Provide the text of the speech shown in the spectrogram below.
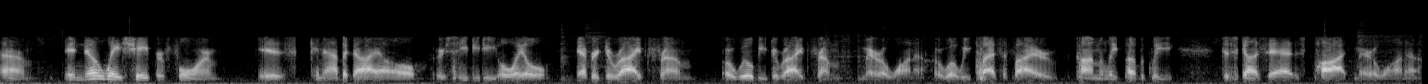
Um, in no way, shape, or form is cannabidiol or CBD oil ever derived from or will be derived from marijuana or what we classify or commonly publicly discuss as pot, marijuana,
